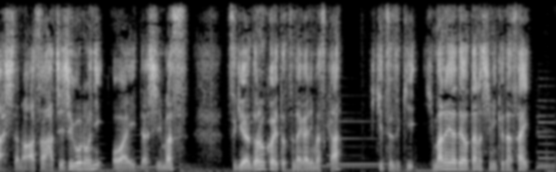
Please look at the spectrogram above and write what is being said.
明日の朝8時頃にお会いいたします。次はどの声と繋がりますか？引き続き、ヒマラヤでお楽しみください。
